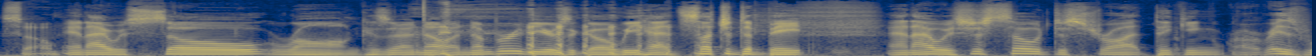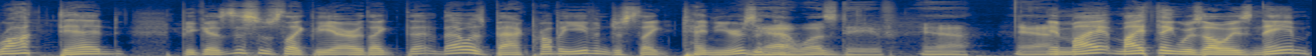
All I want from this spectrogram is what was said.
So And I was so wrong because I know a number of years ago we had such a debate, and I was just so distraught, thinking, "Is rock dead?" Because this was like the era, like that, that was back probably even just like ten years yeah, ago. Yeah, it was Dave. Yeah, yeah. And my my thing was always name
